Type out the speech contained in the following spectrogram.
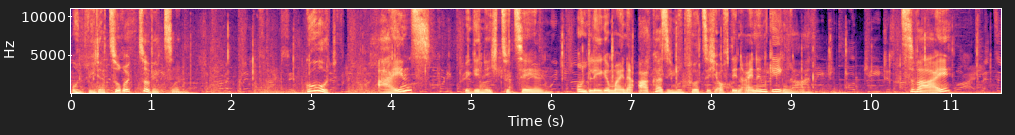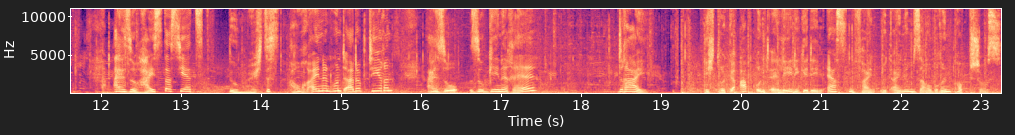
und wieder zurückzuwechseln. Gut. Eins, beginne ich zu zählen und lege meine AK-47 auf den einen Gegner an. Zwei. Also heißt das jetzt, Du möchtest auch einen Hund adoptieren? Also so generell? 3. Ich drücke ab und erledige den ersten Feind mit einem sauberen Kopfschuss.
